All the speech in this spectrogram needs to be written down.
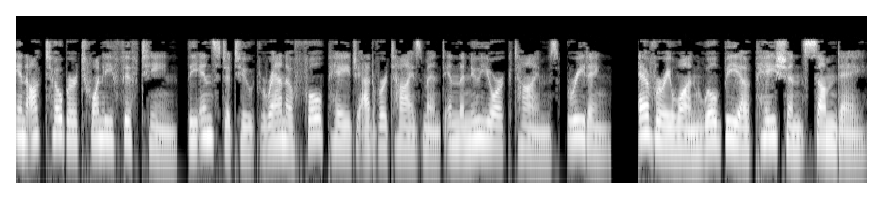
In October 2015, the Institute ran a full-page advertisement in The New York Times, reading, "'Everyone will be a patient someday'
